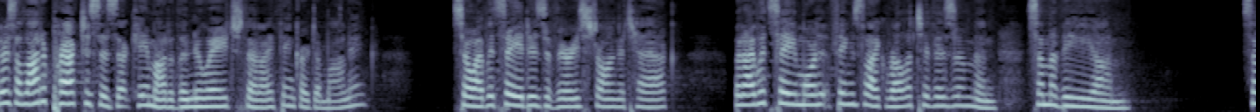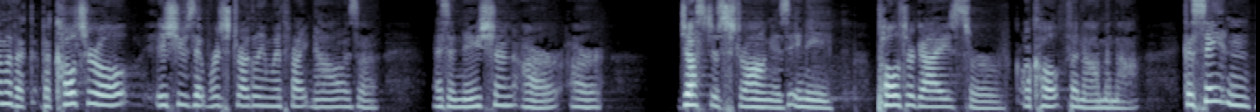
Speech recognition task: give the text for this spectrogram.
There's a lot of practices that came out of the New Age that I think are demonic. So I would say it is a very strong attack. But I would say more things like relativism and some of the um, some of the, the cultural issues that we're struggling with right now as a as a nation are are just as strong as any poltergeist or occult phenomena. Because Satan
